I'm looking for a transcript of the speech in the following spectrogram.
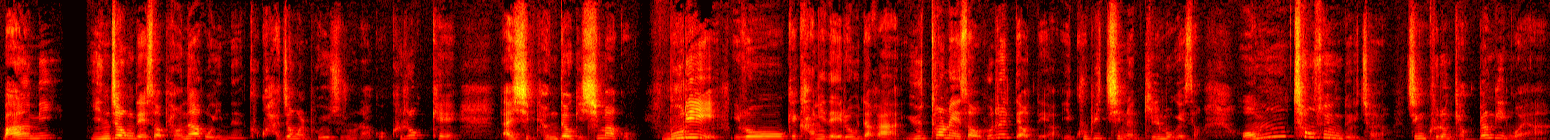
마음이 인정돼서 변하고 있는 그 과정을 보여주느라고 그렇게 날씨 변덕이 심하고 물이 이렇게 강이 내려오다가 유턴해서 흐를 때 어때요? 이 굽이치는 길목에서 엄청 소용돌이 쳐요. 지금 그런 격변기인 거야.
